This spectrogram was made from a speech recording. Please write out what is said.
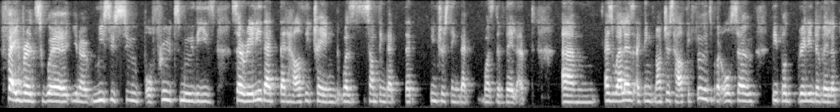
favorites were, you know, miso soup or fruit smoothies. So really that that healthy trend was something that that interesting that was developed um, as well as I think not just healthy foods, but also people really develop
